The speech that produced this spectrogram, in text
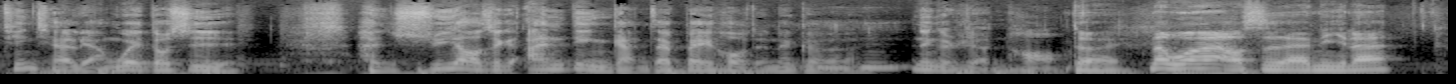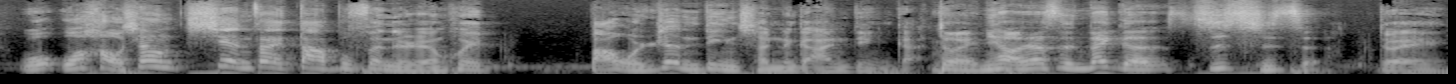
听起来两位都是很需要这个安定感在背后的那个、那个人哈。对，那文海老师呢？你呢？我我好像现在大部分的人会把我认定成那个安定感。对你好像是那个支持者。对，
